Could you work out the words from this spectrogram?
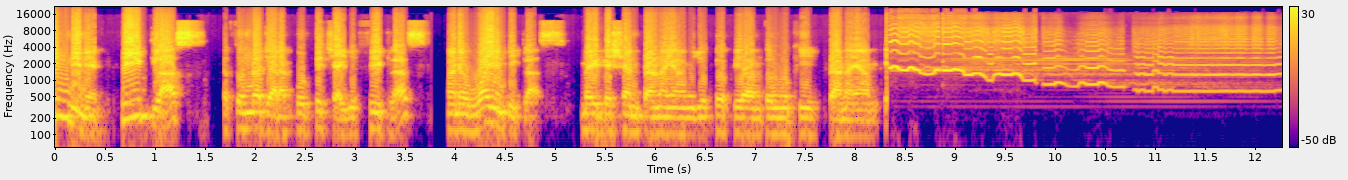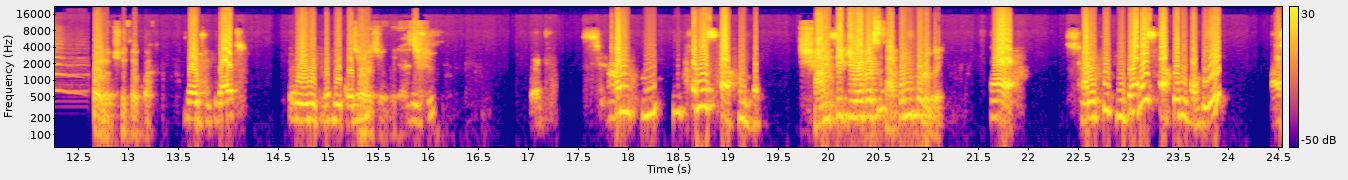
তিন দিনের ফ্রি ক্লাস তোমরা যারা করতে চাইবে ফ্রি ক্লাস মানে ওয়াইএমপি ক্লাস মেডিটেশন প্রাণায়াম যুক্ত ক্রিয়া অন্তর্মুখী প্রাণায়াম বলো সুতপা শান্তি কীভাবে স্থাপন করবে? হ্যাঁ শান্তি কীভাবে স্থাপন হবে আর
